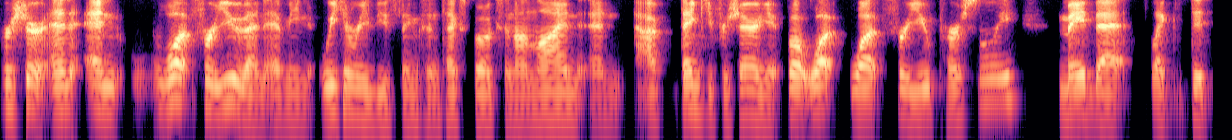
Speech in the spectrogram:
For sure. And and what for you then? I mean, we can read these things in textbooks and online and I thank you for sharing it. But what what for you personally made that like did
